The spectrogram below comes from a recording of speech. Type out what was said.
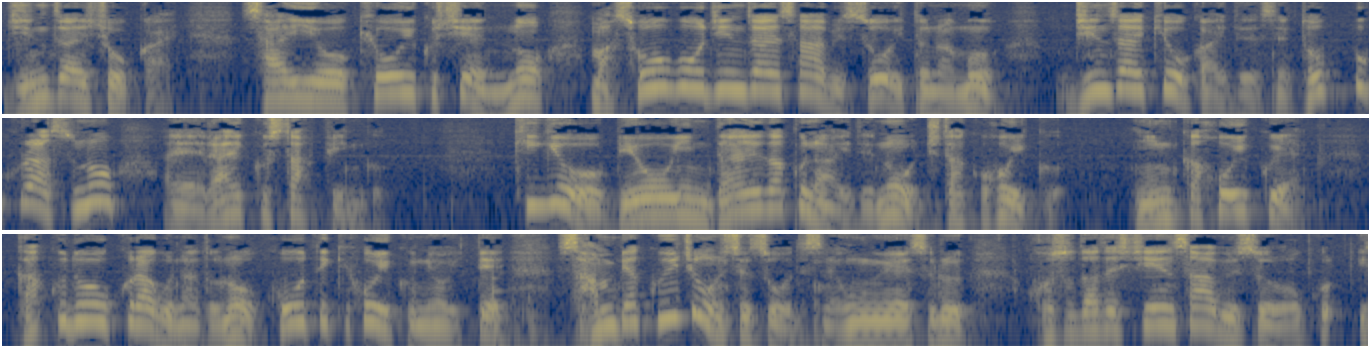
人材紹介、採用、教育支援の、まあ、総合人材サービスを営む人材協会でですね、トップクラスの、えー、ライクスタッフィング、企業、病院、大学内での自宅保育、認可保育園、学童クラブなどの公的保育において300以上の施設をですね、運営する子育て支援サービスを営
